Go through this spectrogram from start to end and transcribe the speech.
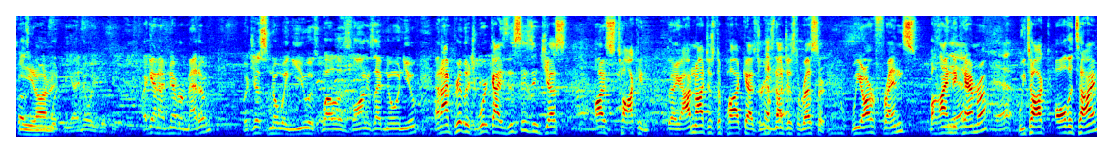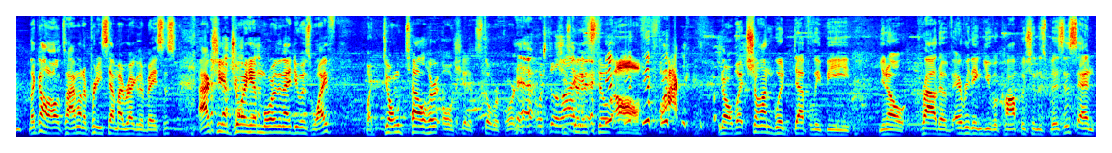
Trust you me, he would be. I know he would be. Again, I've never met him, but just knowing you as well as long as I've known you, and I'm privileged. We're guys. This isn't just us talking. Like I'm not just a podcaster. He's not just a wrestler. We are friends behind the camera. yeah. We talk all the time. Like not all the time, on a pretty semi-regular basis. I actually enjoy him more than I do his wife. But don't tell her. Oh shit, it's still recording. Yeah, we're still She's live gonna here. still. Oh fuck. No, but Sean would definitely be, you know, proud of everything you've accomplished in this business, and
